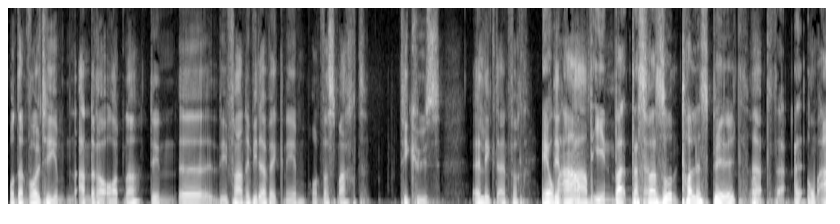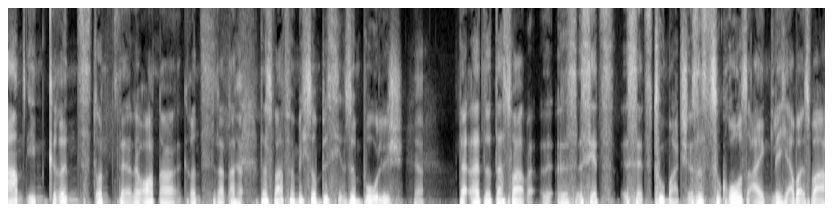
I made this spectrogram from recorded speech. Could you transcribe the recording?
Und dann wollte ein anderer Ordner den, äh, die Fahne wieder wegnehmen. Und was macht Tiküs? Er legt einfach Er umarmt Arm. ihn. Das Ja. war so ein tolles Bild. Ja. Und äh, umarmt ihn, grinst und der, der Ordner grinste dann an. Ja. Das war für mich so ein bisschen symbolisch. Ja. Also das war, es ist jetzt, ist jetzt too much. Es ist zu groß eigentlich, aber es war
